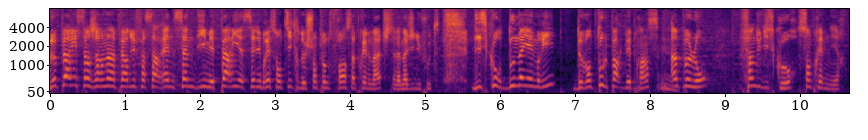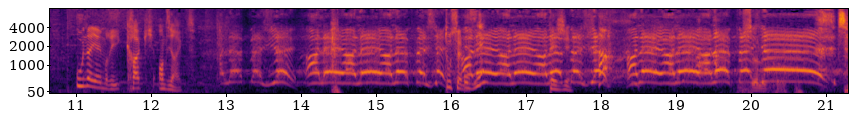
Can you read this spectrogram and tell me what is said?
Le Paris Saint-Germain a perdu face à Rennes samedi, mais Paris a célébré son titre de champion de France après le match. C'est la magie du foot. Discours d'Unai Emery devant tout le Parc des Princes, un peu long. Fin du discours, sans prévenir. Unai Emery craque en direct. Allez, allez, allez, PSG Tout seul. Allez, allez, allez, PSG. PSG Allez, allez, allez, PSG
